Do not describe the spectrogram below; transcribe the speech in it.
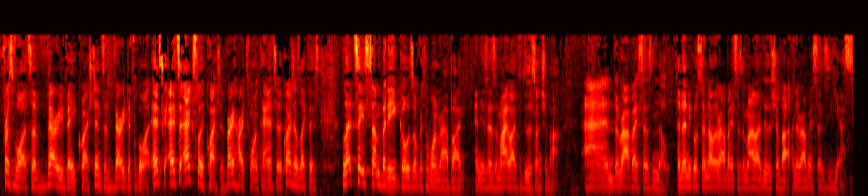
first of all, it's a very vague question. It's a very difficult one. It's, it's an excellent question. Very hard to want to answer. The question is like this: Let's say somebody goes over to one rabbi and he says, "Am I allowed to do this on Shabbat?" And the rabbi says no. And then he goes to another rabbi and says, Am I allowed to do the Shabbat? And the rabbi says yes.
